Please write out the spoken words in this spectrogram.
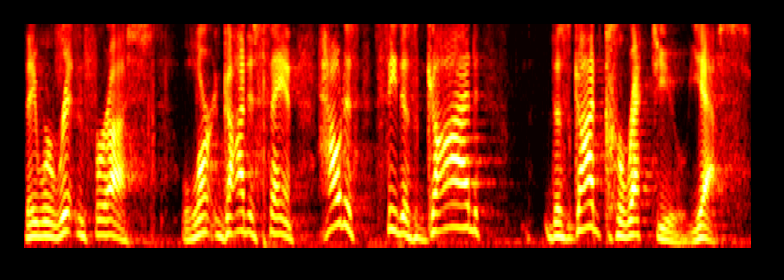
They were written for us. Learn, God is saying, how does, see, does God, does God correct you? Yes.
